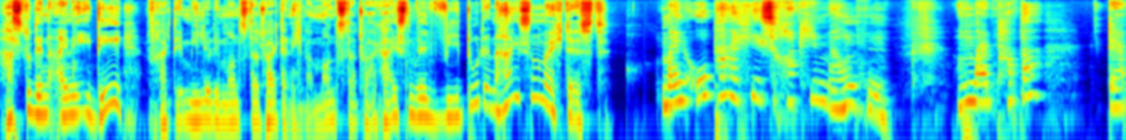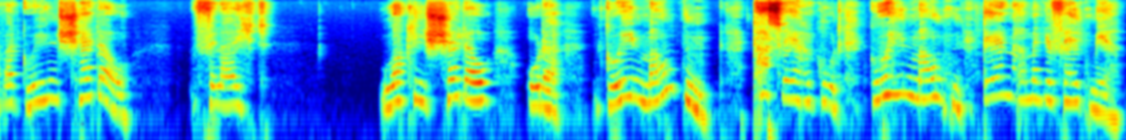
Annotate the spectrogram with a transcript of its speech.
Hast du denn eine Idee? fragte Emilio den Monster Truck, der nicht mal Monster Truck heißen will, wie du denn heißen möchtest. Mein Opa hieß Rocky Mountain. Und mein Papa, der war Green Shadow. Vielleicht Rocky Shadow oder Green Mountain. Das wäre gut. Green Mountain, der Name gefällt mir.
